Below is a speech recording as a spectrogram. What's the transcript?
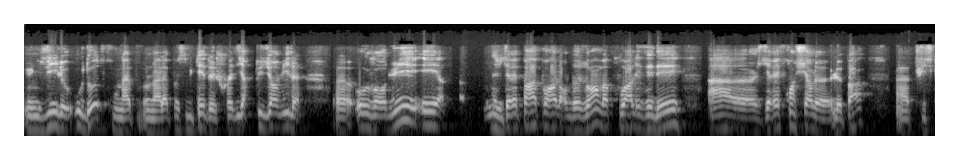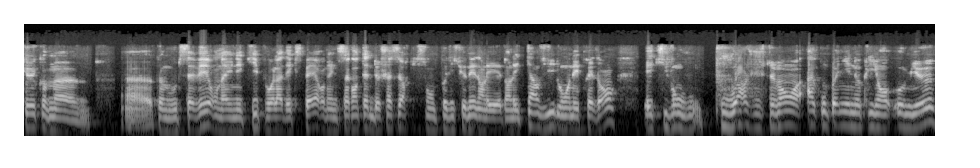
une ville ou d'autres, on a, on a la possibilité de choisir plusieurs villes aujourd'hui et je dirais, par rapport à leurs besoins, on va pouvoir les aider à, euh, je dirais, franchir le, pas, euh, puisque comme euh, comme vous le savez, on a une équipe voilà, d'experts, on a une cinquantaine de chasseurs qui sont positionnés dans les, dans les 15 villes où on est présent et qui vont pouvoir justement accompagner nos clients au mieux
